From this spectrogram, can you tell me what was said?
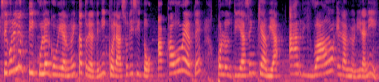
Según el artículo, el gobierno dictatorial de Nicolás solicitó a Cabo Verde por los días en que había arribado el avión iraní,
